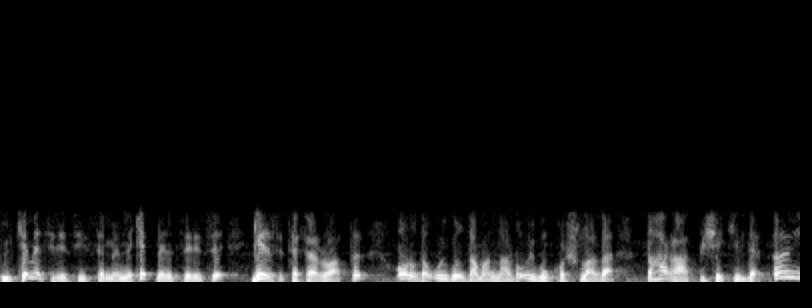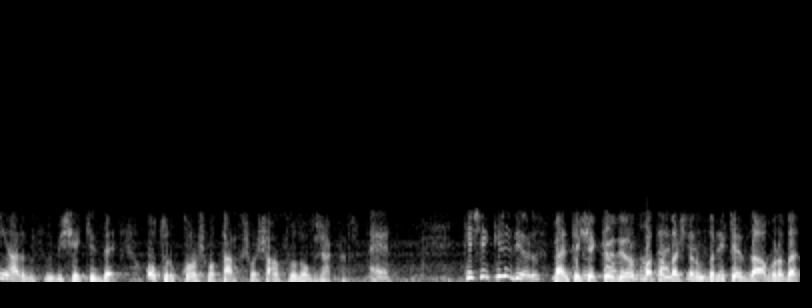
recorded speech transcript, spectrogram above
ülke meselesi ise memleket meselesi gerisi teferruattır. Onu da uygun zamanlarda, uygun koşullarda daha rahat bir şekilde, ön yargısız bir şekilde oturup konuşma, tartışma şansımız olacaktır. Evet. Teşekkür ediyoruz. Ben teşekkür Çok ediyorum. Vatandaşlarımıza bir kez daha burada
